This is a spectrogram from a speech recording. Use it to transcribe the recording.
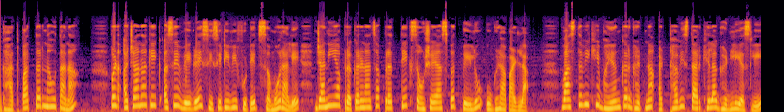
घातपात तर नव्हता ना? पण अचानक एक असे वेगळे सीसीटीव्ही फुटेज समोर आले ज्यांनी या प्रकरणाचा प्रत्येक संशयास्पद पेलू उघडा पाडला. वास्तविक ही भयंकर घटना अठ्ठावीस तारखेला घडली असली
